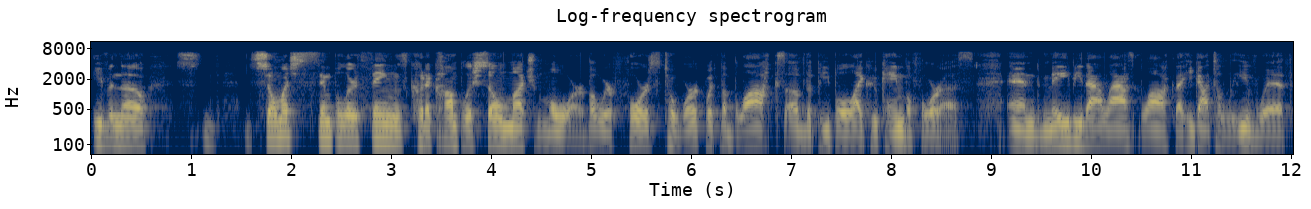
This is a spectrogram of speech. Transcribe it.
even though so much simpler things could accomplish so much more, but we're forced to work with the blocks of the people like who came before us. And maybe that last block that he got to leave with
